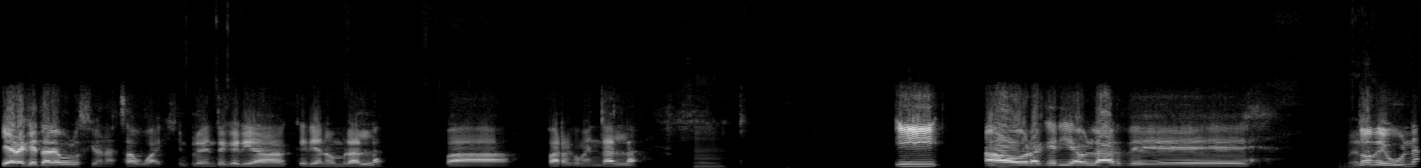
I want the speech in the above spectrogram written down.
y a ver qué tal evoluciona, está guay. Simplemente quería, quería nombrarla para recomendarla. Mm. Y ahora quería hablar de, Verá, no de una,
